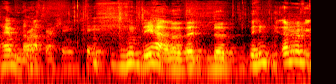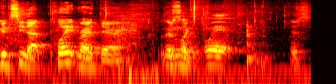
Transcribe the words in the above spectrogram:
I am not. refreshing taste. yeah, the, the, the I don't know if you can see that plate right there. There's like wait, it's.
